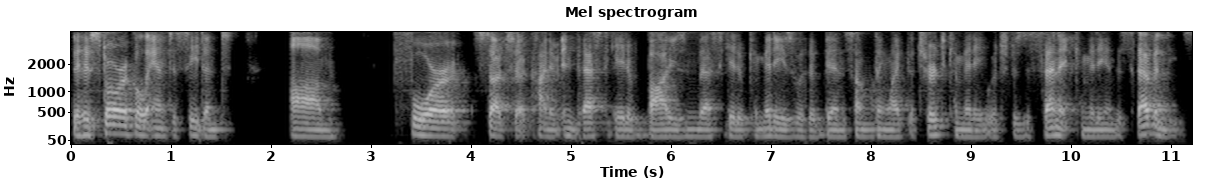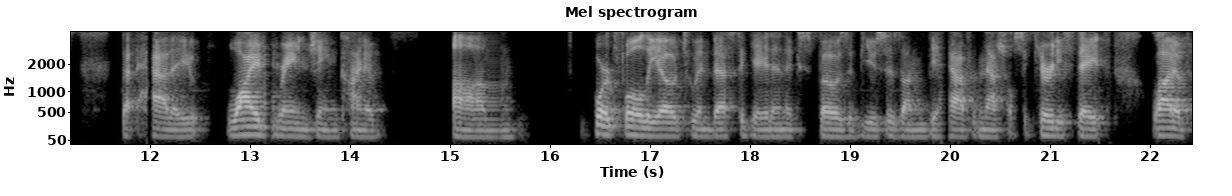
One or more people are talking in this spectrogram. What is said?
the historical antecedent um, for such a kind of investigative bodies, investigative committees would have been something like the Church Committee, which was a Senate committee in the 70s that had a wide ranging kind of um, portfolio to investigate and expose abuses on behalf of the national security state. A lot of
